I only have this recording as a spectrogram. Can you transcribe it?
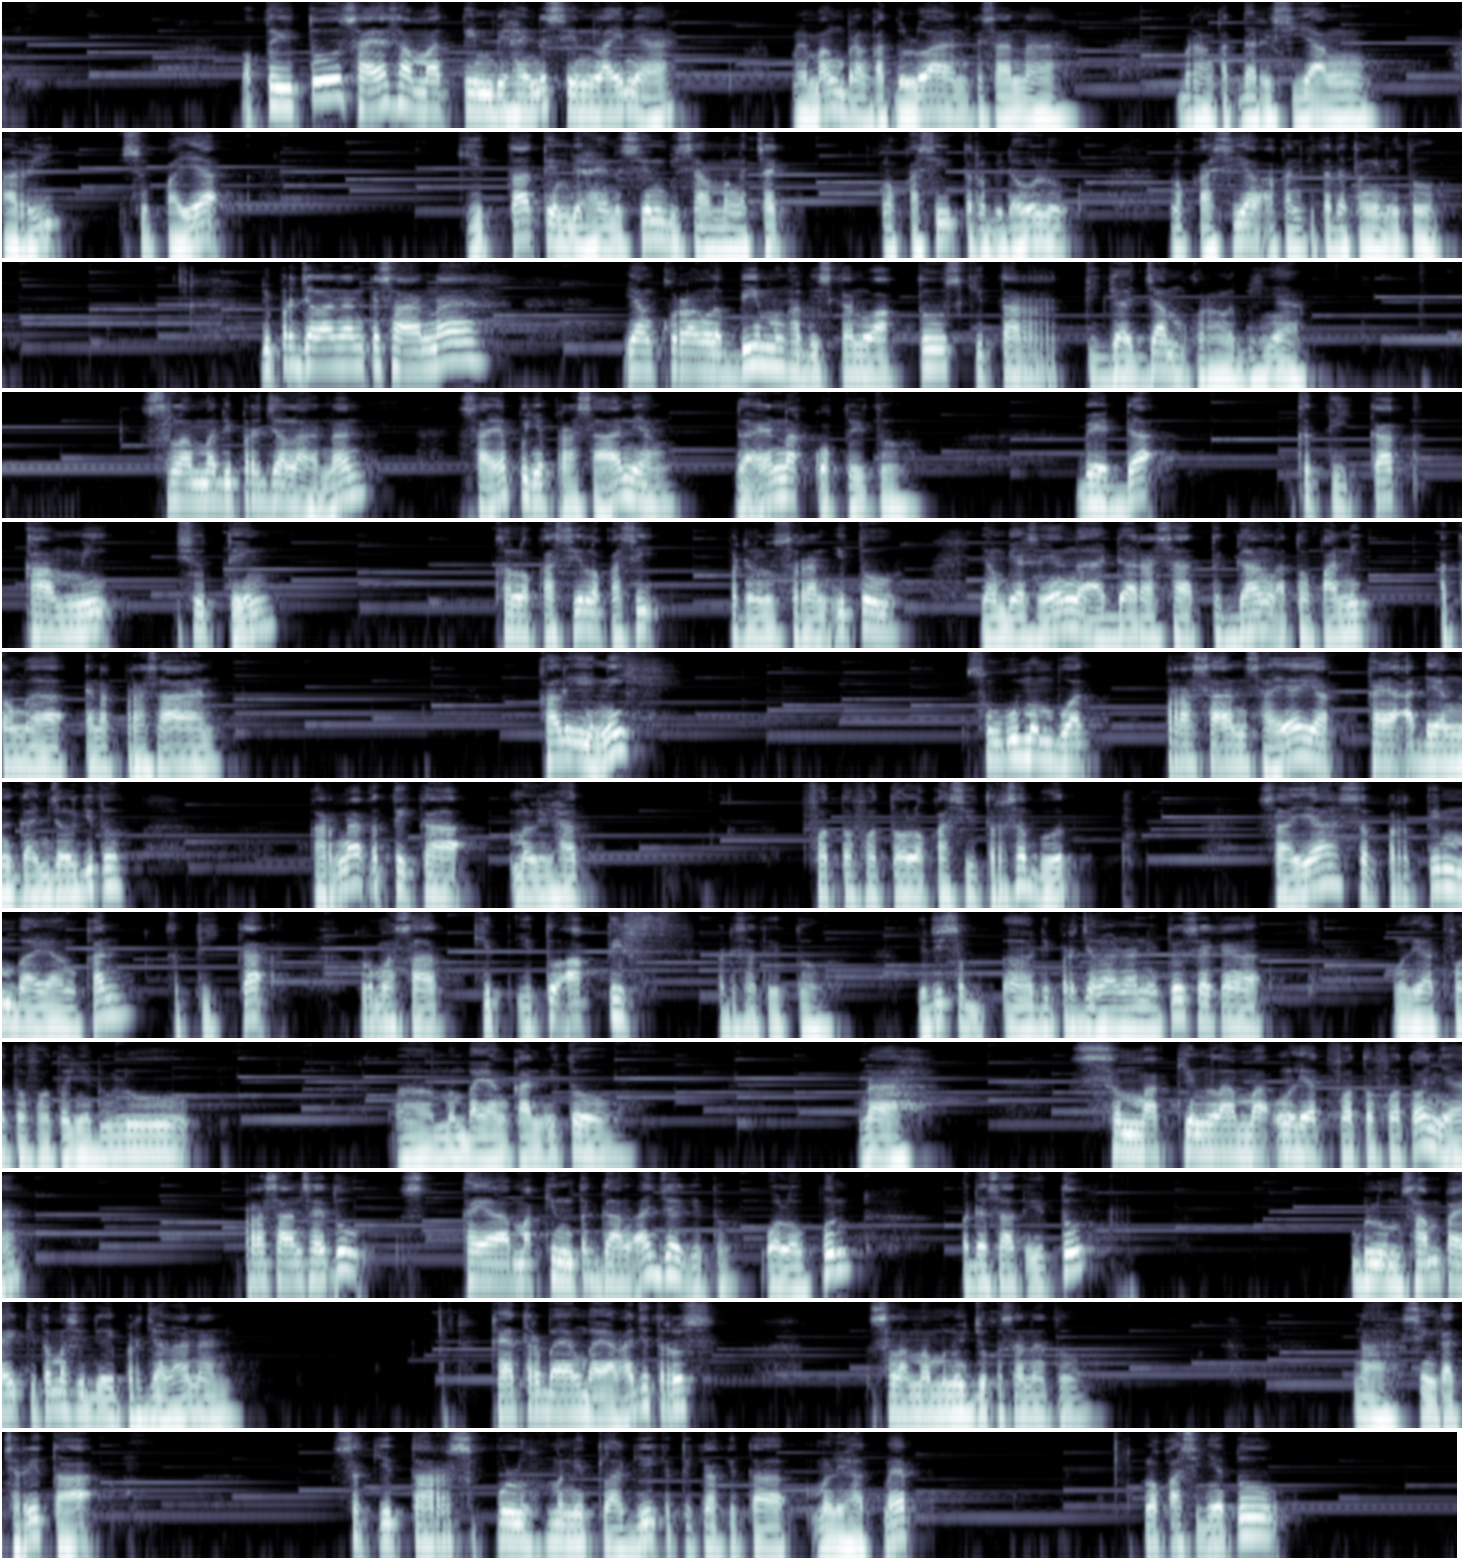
Waktu itu saya sama tim behind the scene lainnya memang berangkat duluan ke sana. Berangkat dari siang hari supaya kita tim behind the scene bisa mengecek lokasi terlebih dahulu. Lokasi yang akan kita datangin itu. Di perjalanan ke sana yang kurang lebih menghabiskan waktu sekitar 3 jam kurang lebihnya. Selama di perjalanan, saya punya perasaan yang gak enak waktu itu. Beda ketika kami syuting ke lokasi-lokasi penelusuran itu yang biasanya gak ada rasa tegang atau panik atau gak enak perasaan. Kali ini sungguh membuat perasaan saya ya kayak ada yang ngeganjel gitu. Karena ketika melihat foto-foto lokasi tersebut, saya seperti membayangkan ketika rumah sakit itu aktif pada saat itu. Jadi uh, di perjalanan itu saya kayak melihat foto-fotonya dulu, uh, membayangkan itu. Nah, semakin lama ngelihat foto-fotonya perasaan saya tuh kayak makin tegang aja gitu. Walaupun pada saat itu belum sampai kita masih di perjalanan. Kayak terbayang-bayang aja terus selama menuju ke sana tuh. Nah singkat cerita sekitar 10 menit lagi ketika kita melihat map lokasinya tuh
